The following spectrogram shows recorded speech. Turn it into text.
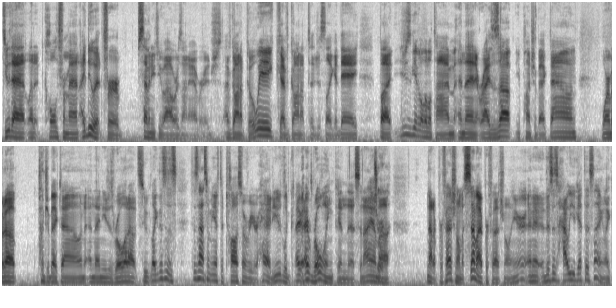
do that. Let it cold ferment. I do it for 72 hours on average. I've gone up to a week. I've gone up to just like a day, but you just give it a little time, and then it rises up. You punch it back down, warm it up, punch it back down, and then you just roll it out. Soup like this is this is not something you have to toss over your head. You look. I, I rolling pin this, and I am Sure. a not a professional. I'm a semi-professional here, and it, this is how you get this thing. Like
